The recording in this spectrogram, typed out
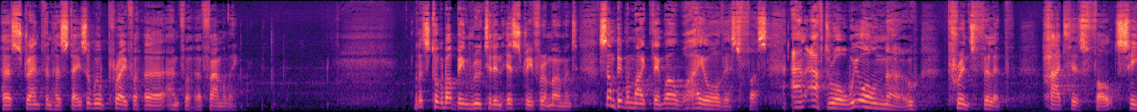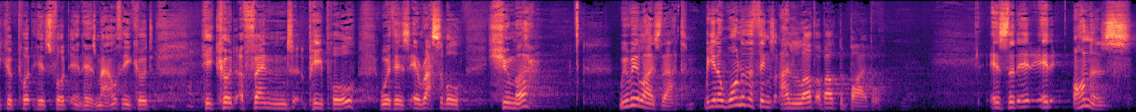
her strength and her stay. So we'll pray for her and for her family. Let's talk about being rooted in history for a moment. Some people might think, well, why all this fuss? And after all, we all know Prince Philip had his faults. He could put his foot in his mouth. He could he could offend people with his irascible humor. We realize that. But you know, one of the things I love about the Bible is that it, it honors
